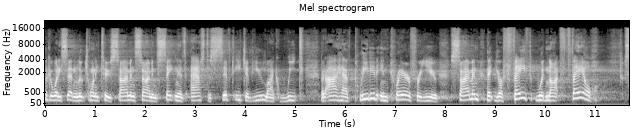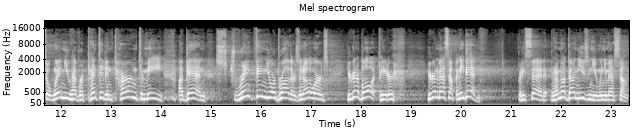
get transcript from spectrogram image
Look at what he said in Luke 22 Simon, Simon, Satan has asked to sift each of you like wheat, but I have pleaded in prayer for you, Simon, that your faith would not fail. So when you have repented and turned to me again, strengthen your brothers. In other words, you're going to blow it, Peter. You're going to mess up. And he did. But he said, But I'm not done using you when you mess up.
